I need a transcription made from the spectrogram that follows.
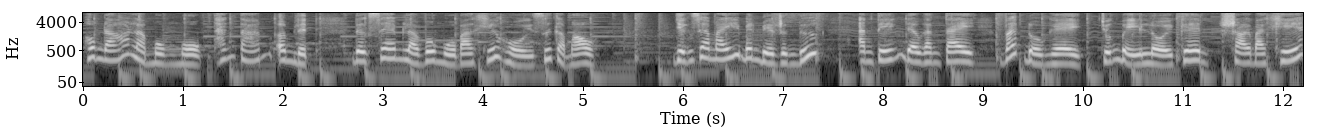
Hôm đó là mùng 1 tháng 8 âm lịch, được xem là vô mùa ba khía hội xứ Cà Mau. Dựng xe máy bên bìa rừng đước, anh Tiến đeo găng tay, vác đồ nghề, chuẩn bị lội kênh, soi ba khía.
